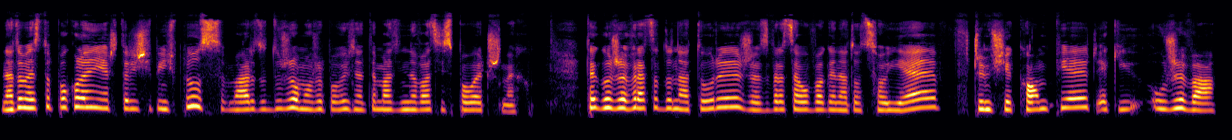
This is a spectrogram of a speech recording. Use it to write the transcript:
Natomiast to pokolenie 45 plus bardzo dużo może powiedzieć na temat innowacji społecznych. Tego, że wraca do natury, że zwraca uwagę na to, co je, w czym się kąpie, jaki używa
